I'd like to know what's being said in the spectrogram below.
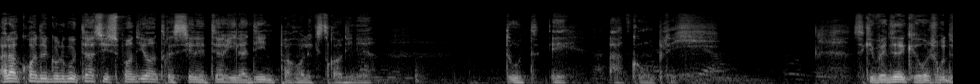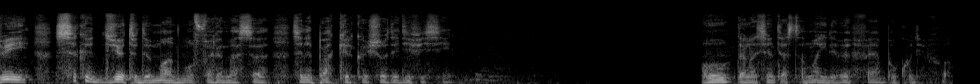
À la croix de Golgotha, suspendu entre ciel et terre, il a dit une parole extraordinaire. Tout est accompli. Ce qui veut dire qu'aujourd'hui, ce que Dieu te demande, mon frère et ma soeur, ce n'est pas quelque chose de difficile. Oh, dans l'Ancien Testament, il devait faire beaucoup d'efforts.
